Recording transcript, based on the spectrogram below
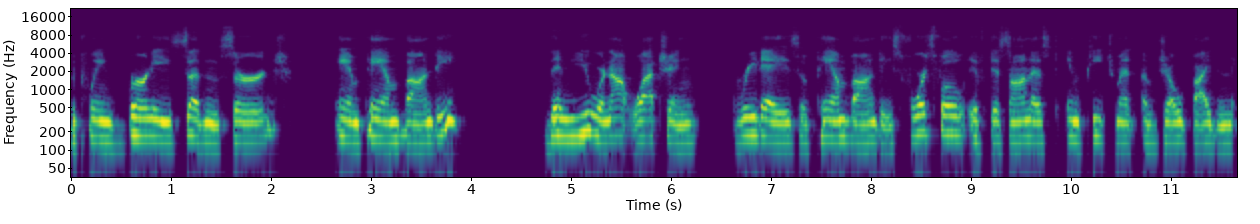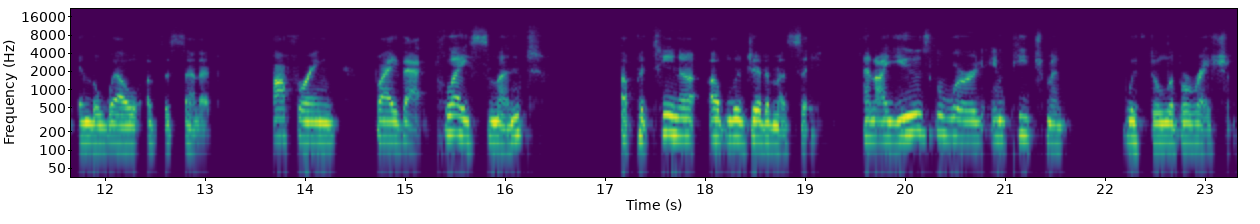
between Bernie's sudden surge and Pam Bondi, then you were not watching three days of Pam Bondi's forceful, if dishonest, impeachment of Joe Biden in the well of the Senate, offering by that placement a patina of legitimacy. And I use the word impeachment with deliberation.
